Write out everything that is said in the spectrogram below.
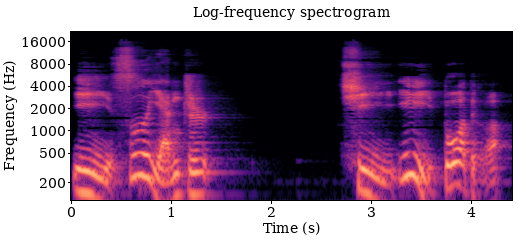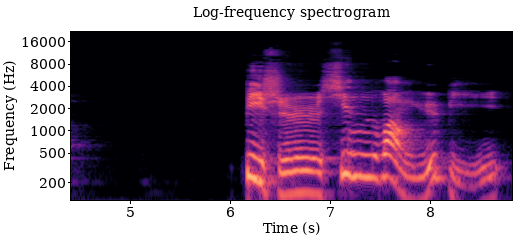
以思言之，岂易多得？必使心忘于笔，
